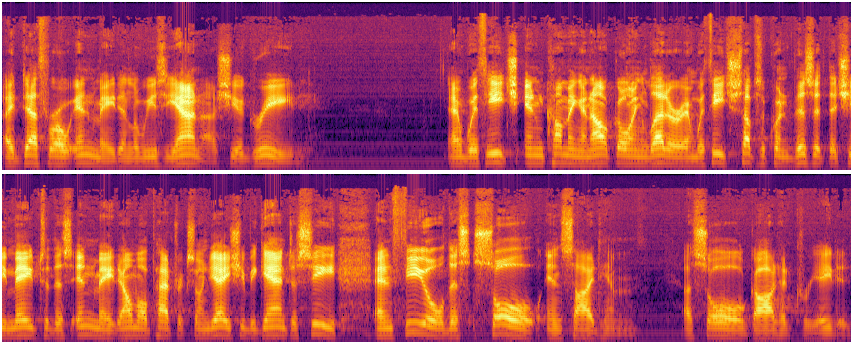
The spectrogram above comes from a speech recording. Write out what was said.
a death row inmate in Louisiana. She agreed. And with each incoming and outgoing letter, and with each subsequent visit that she made to this inmate, Elmo Patrick Sonnier, she began to see and feel this soul inside him, a soul God had created.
